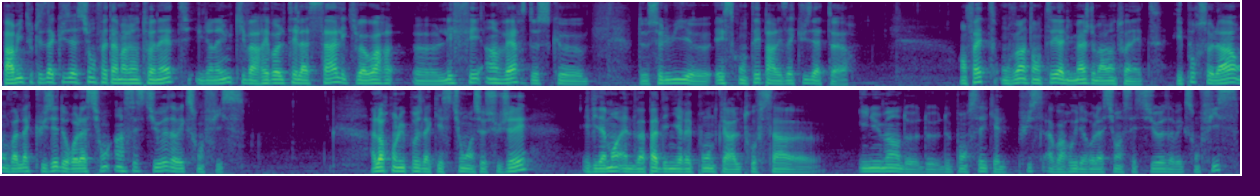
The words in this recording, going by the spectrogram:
Parmi toutes les accusations faites à Marie-Antoinette, il y en a une qui va révolter la salle et qui va avoir l'effet inverse de, ce que, de celui escompté par les accusateurs. En fait, on veut intenter à l'image de Marie-Antoinette, et pour cela, on va l'accuser de relations incestueuses avec son fils. Alors qu'on lui pose la question à ce sujet, évidemment, elle ne va pas daigner répondre car elle trouve ça euh, inhumain de, penser qu'elle puisse avoir eu des relations incestueuses avec son fils.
